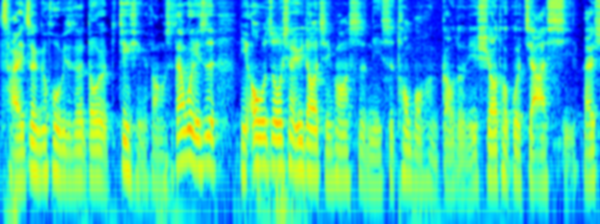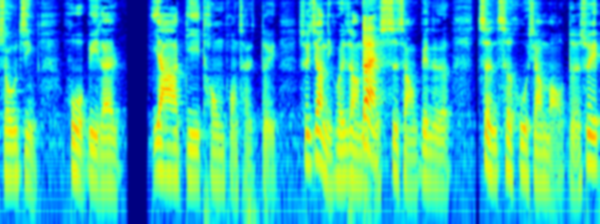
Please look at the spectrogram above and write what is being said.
财政跟货币政策都有进行的方式，但问题是，你欧洲现在遇到的情况是，你是通膨很高的，你需要透过加息来收紧货币，来压低通膨才对，所以这样你会让你的市场变得政策互相矛盾，所以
